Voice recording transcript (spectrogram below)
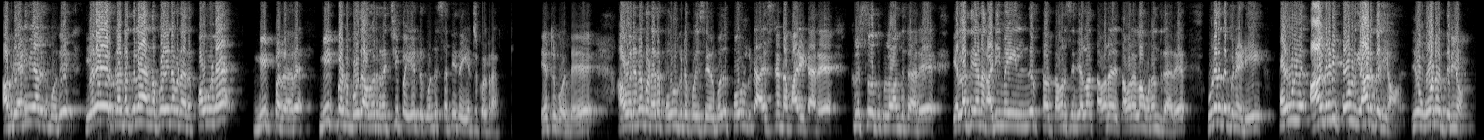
அப்படி அடிமையா இருக்கும்போது ஏதோ ஒரு கட்டத்துல அங்க போய் என்ன பண்றாரு? பவுல மீட் பண்றாரு. மீட் பண்ணும்போது அவர் ரட்சிப்பை ஏற்றுக்கொண்டு சத்தியத்தை ஏற்றுக்கொள்றாரு. ஏற்றுக்கொண்டு அவர் என்ன பண்ணாரு பவுல் கிட்ட போய் சேரும்போது பவுல் கிட்ட அசிஸ்டண்டா மாறிட்டாரு. கிறிஸ்துவத்துக்குள்ள வந்துட்டாரு. எல்லாத்தையும் எனக்கு அடிமையிலிருந்து த- தவறு செஞ்செல்லாம் தவறு தவறெல்லாம் உணர்ந்துட்டாரு. உணர்ந்த பின்னாடி பவுல் ஆல்ரெடி பவுலுக்கு யார் தெரியும்? இவன் ஓனர் தெரியும்.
